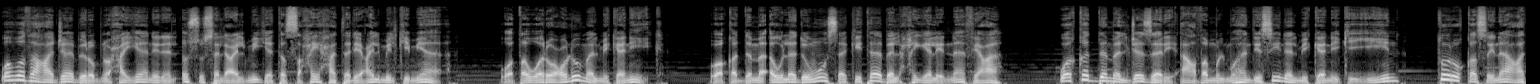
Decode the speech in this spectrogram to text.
ووضع جابر بن حيان الأسس العلمية الصحيحة لعلم الكيمياء وطوروا علوم الميكانيك وقدم أولاد موسى كتاب الحيل النافعة وقدم الجزري أعظم المهندسين الميكانيكيين طرق صناعة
